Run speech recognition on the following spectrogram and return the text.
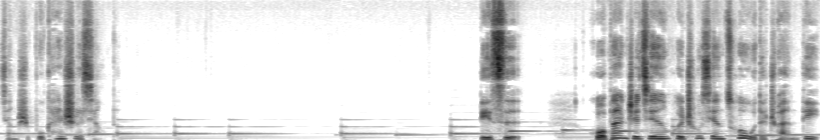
将是不堪设想的。第四，伙伴之间会出现错误的传递。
